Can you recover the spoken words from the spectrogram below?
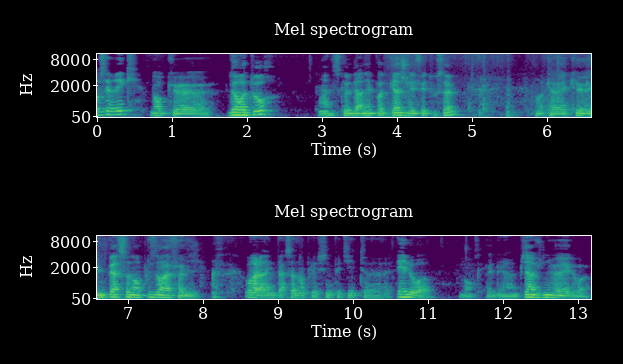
Bonjour Cédric. Donc, euh, de retour, hein, parce que le dernier podcast, je l'ai fait tout seul. Donc, avec euh, une personne en plus dans la famille. Voilà, une personne en plus, une petite euh, Eloa. Bon, eh bien, bienvenue à Eloi.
